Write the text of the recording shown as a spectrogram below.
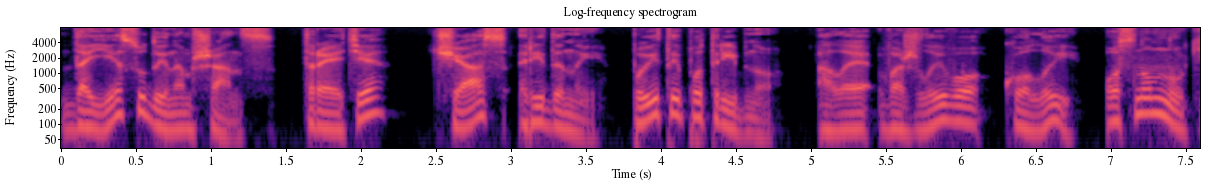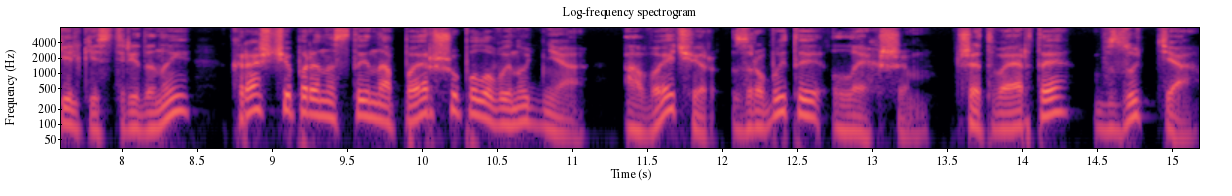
дає судинам шанс. Третє час рідини. Пити потрібно, але важливо коли. Основну кількість рідини краще перенести на першу половину дня, а вечір зробити легшим. Четверте взуття.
